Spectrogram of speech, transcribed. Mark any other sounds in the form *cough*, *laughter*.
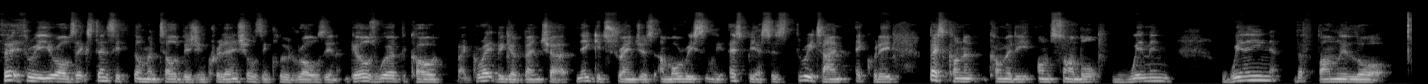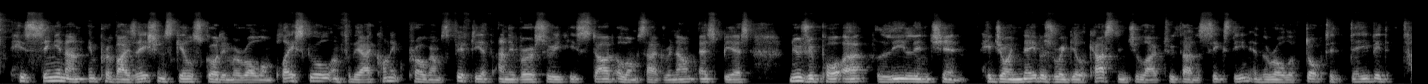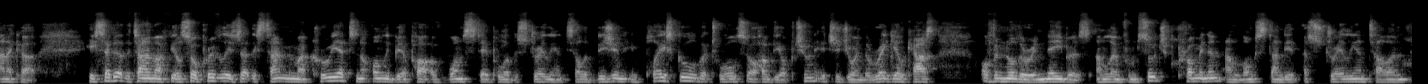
33 year old's extensive film and television credentials include roles in Girls Word the Code, My Great Big Adventure, Naked Strangers, and more recently SBS's three time Equity Best Con- Comedy Ensemble Women Winning the Family Law. His singing and improvisation skills scored him a role on Play School, and for the iconic program's 50th anniversary, he starred alongside renowned SBS news reporter Lee Lin Chin. He joined Neighbours regular cast in July of 2016 in the role of Dr. David Tanaka. He said at the time, I feel so privileged at this time in my career to not only be a part of one staple of Australian television in Play School, but to also have the opportunity to join the regular cast of another in Neighbours and learn from such prominent and long standing Australian talent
